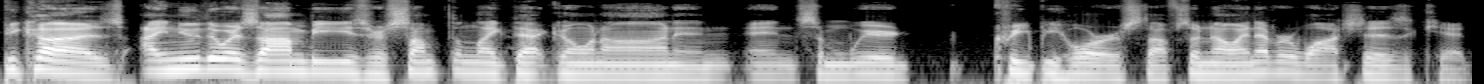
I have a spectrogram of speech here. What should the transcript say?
because I knew there were zombies or something like that going on and and some weird creepy horror stuff. So no, I never watched it as a kid.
